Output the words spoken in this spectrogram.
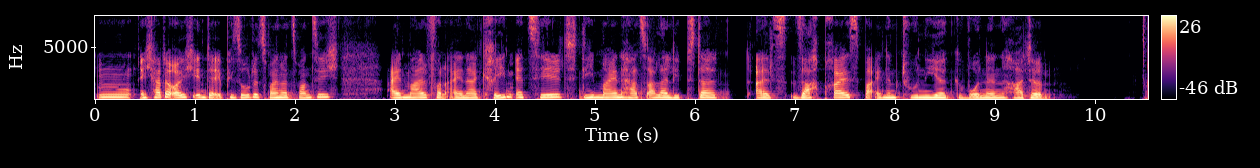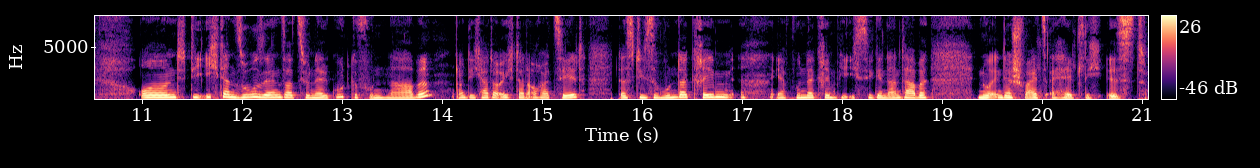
Mm, ich hatte euch in der Episode 220 einmal von einer Creme erzählt, die mein Herz allerliebster als Sachpreis bei einem Turnier gewonnen hatte. Und die ich dann so sensationell gut gefunden habe. Und ich hatte euch dann auch erzählt, dass diese Wundercreme, ja, Wundercreme, wie ich sie genannt habe, nur in der Schweiz erhältlich ist.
